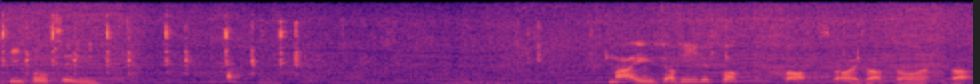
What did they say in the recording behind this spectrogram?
People see. Matt, have you just blocked the box, or is that for, is that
